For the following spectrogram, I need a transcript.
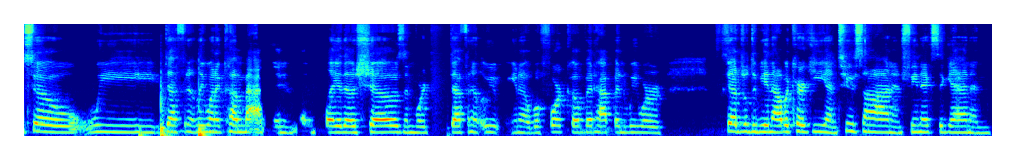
So we definitely want to come back and, and play those shows. And we're definitely, you know, before COVID happened, we were scheduled to be in Albuquerque and Tucson and Phoenix again, and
